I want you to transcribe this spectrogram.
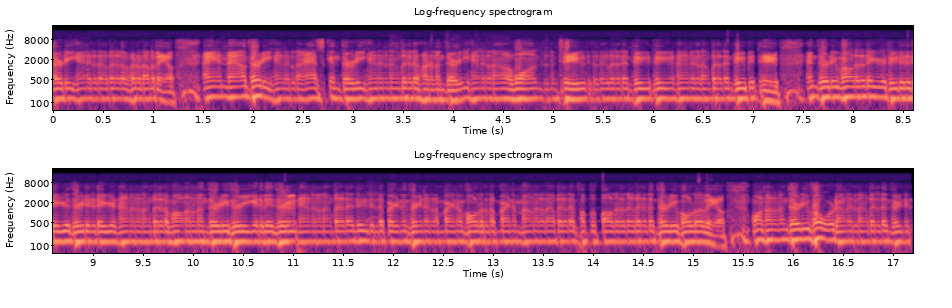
30, a little bit of hundred dollar bill. And now thirty hundred asking thirty hundred a little bit hundred and thirty hundred on one and two, a little bit of two, two hundred a little bit of two bit two, and and thirty three get a bit three nine a little bit of two to the burn three to the burn fold to the burn a little bit of football ball a little bit of thirty fold of bill. One hundred and and and and and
